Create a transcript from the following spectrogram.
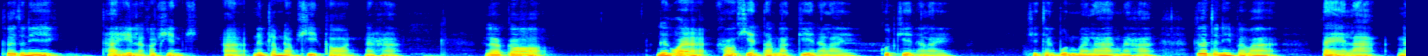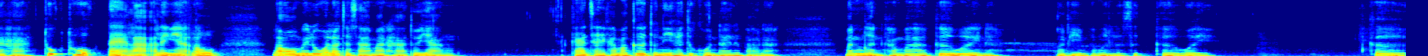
เกอร์ตัวนี้ถ้าเห็นแล้วก็เขียนอ่านึกลำดับขีดก่อนนะคะ แล้วก็นึกว่าเขาเขียนตามหลักเกณฑ์อะไรกฎเกณฑ์อะไร เขียนจากบนมาล่างนะคะ เกอร์ตัวนี้แปลว่า แต่ละนะคะ ทุกๆแต่ละอะไรเงี้ยเราเราไม่รู้ว่าเราจะสามารถหาตัวอย่าง การใช้คำว่าเกอร์ตัวนี้ให้ทุกคนได้หรือเปล่านะ มันเหมือนคำว่าเกอร์เว้ยนะบางทีมันก็เหมือนรู้สึกเกอร์เว้ยเกอร์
